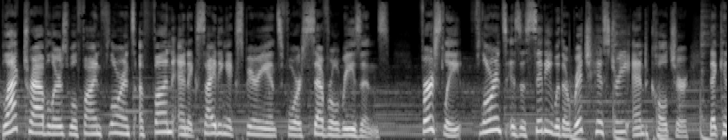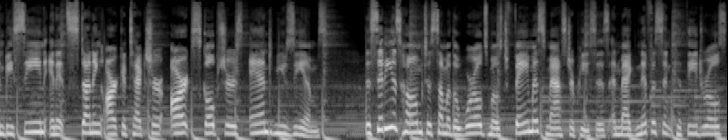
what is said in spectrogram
Black travelers will find Florence a fun and exciting experience for several reasons. Firstly, Florence is a city with a rich history and culture that can be seen in its stunning architecture, art, sculptures, and museums. The city is home to some of the world's most famous masterpieces and magnificent cathedrals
